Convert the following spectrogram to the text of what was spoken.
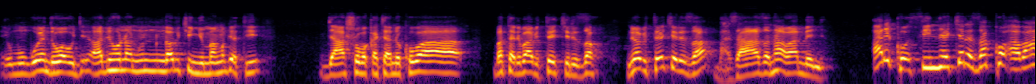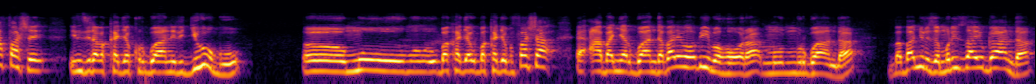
Wenda wa- ugi- hariho ngaruka inyuma nkabyo ati byashoboka cyane kuba batari babitekerezaho. Niba bitekereza bazaza ntawamenya ariko sintekereza ko abafashe inzira bakajya kurwanira igihugu mu- bakajya gufasha eh, abanyarwanda bariho bibohora mu rwanda ba- banyurize muri za uganda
